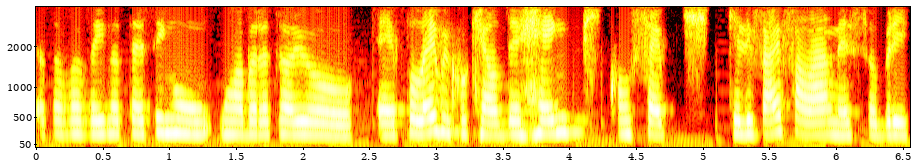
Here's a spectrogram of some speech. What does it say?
eu estava vendo até tem um, um laboratório é, polêmico que é o The Hemp Concept, que ele vai falar né, sobre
